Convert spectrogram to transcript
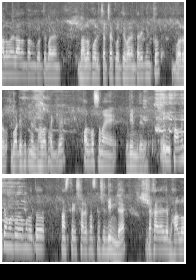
ভালোভাবে লালন পালন করতে পারেন, ভালো পরিচর্যা করতে পারেন, তাহলে কিন্তু বডি ফিটনেস ভালো থাকবে, অল্প সময়ে ডিম দেবে। এই ফার্মিটা মূলত মূলত পাঁচ থেকে সাড়ে পাঁচ মাসে ডিম দেয়। দেখা যায় যে ভালো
